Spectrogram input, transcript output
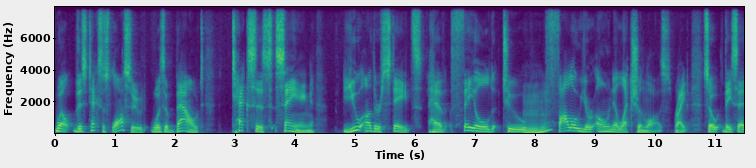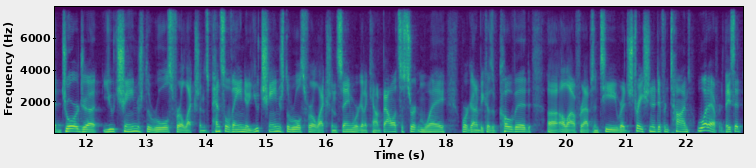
Well, this Texas lawsuit was about Texas saying you other states have failed to mm-hmm. follow your own election laws, right? So they said, Georgia, you changed the rules for elections. Pennsylvania, you changed the rules for elections, saying we're going to count ballots a certain way. We're going to, because of COVID, uh, allow for absentee registration at different times, whatever. They said,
